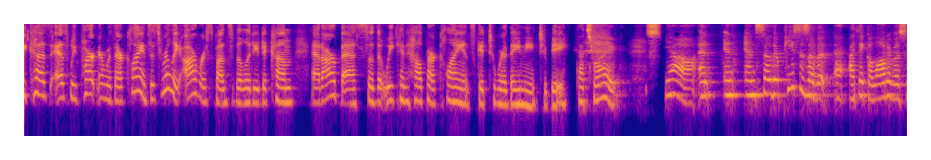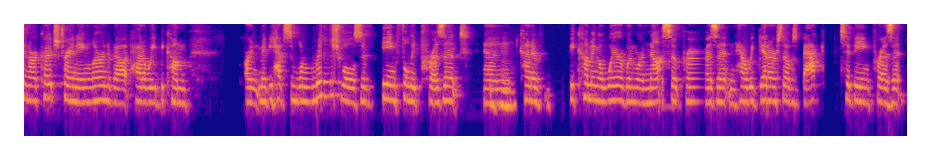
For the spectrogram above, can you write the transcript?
because as we partner with our clients it's really our responsibility to come at our best so that we can help our clients get to where they need to be that's right yeah and and and so there are pieces of it i think a lot of us in our coach training learned about how do we become or maybe have some little rituals of being fully present and mm-hmm. kind of becoming aware of when we're not so present and how we get ourselves back to being present.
